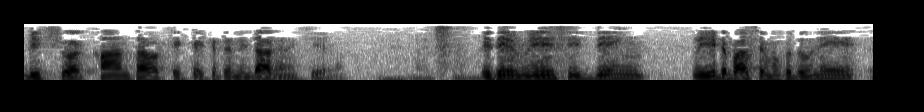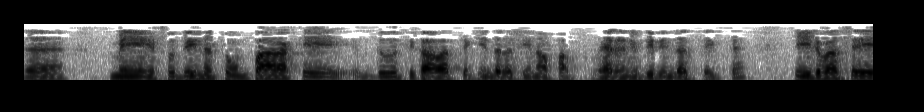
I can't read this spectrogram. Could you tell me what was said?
භික්ෂුවක් කාන්තාවක් එක්ක එකට නිදාගෙන කියනවා. ඉතින් මේ සිද්ධියෙන් ඊට පස්සේ මොකද උනේ මේ සුදින තුන් පාරක් ඒ දූතිකාවත් එක්ක ඉඳලා තිනවා පැරණි බිරිඳත් එක්ක. ඊට පස්සේ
